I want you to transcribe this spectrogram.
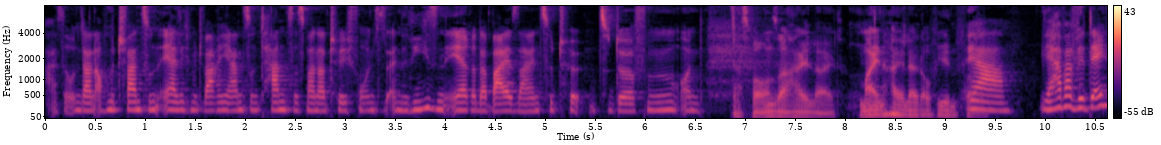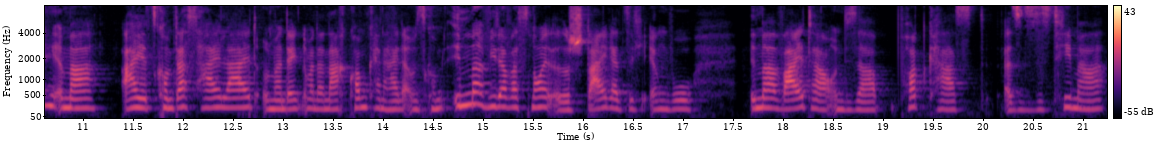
also und dann auch mit Schwanz und Ehrlich, mit Varianz und Tanz. Das war natürlich für uns eine Riesenehre, dabei sein zu, zu dürfen. Und das war unser Highlight. Mein Highlight auf jeden Fall. Ja, ja, aber wir denken immer, ah, jetzt kommt das Highlight und man denkt immer, danach kommt kein Highlight und es kommt immer wieder was Neues. Also steigert sich irgendwo immer weiter und dieser Podcast also dieses Thema,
